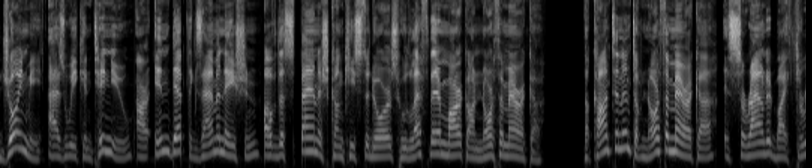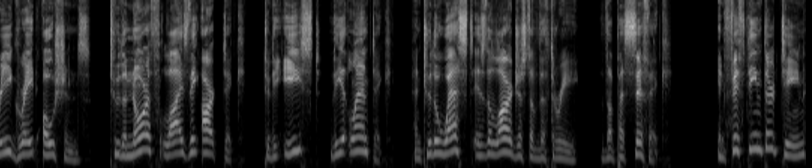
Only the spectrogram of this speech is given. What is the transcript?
Join me as we continue our in depth examination of the Spanish conquistadors who left their mark on North America. The continent of North America is surrounded by three great oceans. To the north lies the Arctic, to the east, the Atlantic, and to the west is the largest of the three, the Pacific. In 1513,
